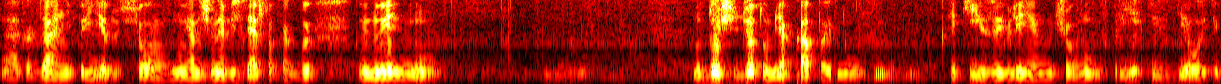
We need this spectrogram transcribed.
Э, когда они приедут, все, ну, я начинаю объяснять, что, как бы, ну, я, ну, ну, дождь идет, у меня капает, ну, какие заявления, ну, что, ну, приедьте, сделайте,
